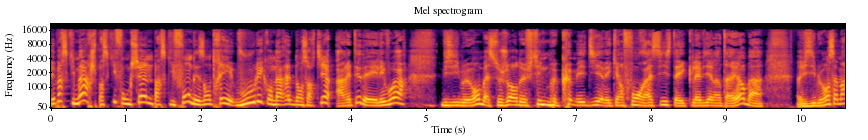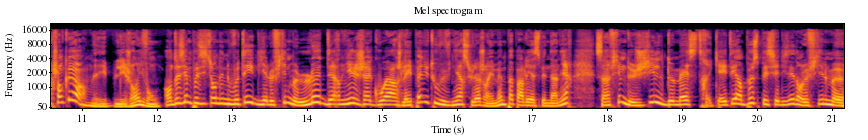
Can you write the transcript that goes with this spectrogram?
Mais parce qu'ils marchent, parce qu'ils fonctionnent, parce qu'ils font des entrées. Vous voulez qu'on arrête d'en sortir Arrêtez d'aller les voir. Visiblement, bah, ce genre de film comédie avec un fond raciste avec clavier à l'intérieur, bah, bah visiblement ça marche encore. Et les gens y vont. En deuxième position des nouveautés, il y a le film Le Dernier Jaguar. Je l'avais pas du tout vu venir, celui-là, j'en ai même pas parlé la semaine dernière. C'est un film de Gilles Demestre qui a été un peu spécialisé dans le film. euh,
